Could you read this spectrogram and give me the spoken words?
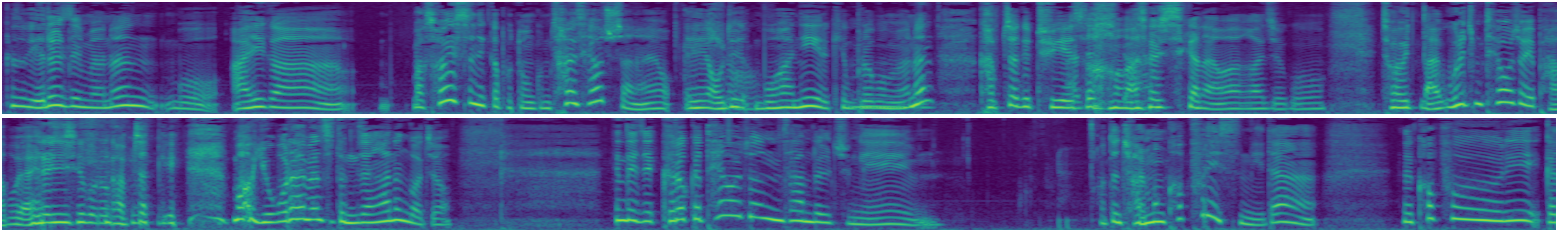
그래서 예를 들면은 뭐 아이가 막 서 있으니까 보통 그럼 차를 세워주잖아요. 애 어디 그렇죠. 뭐 하니 이렇게 물어보면은 갑자기 뒤에서 아저씨가. 아저씨가, 나와가지고 저희 나 우리 좀 태워줘 이 바보야 이런 식으로 갑자기 막 욕을 하면서 등장하는 거죠. 근데 이제 그렇게 태워준 사람들 중에 어떤 젊은 커플이 있습니다. 커플이, 그러니까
